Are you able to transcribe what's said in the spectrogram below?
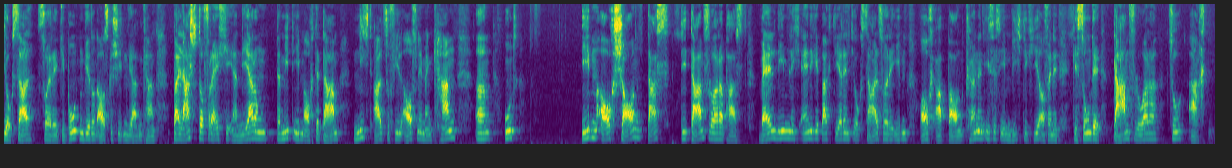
die Oxalsäure gebunden wird und ausgeschieden werden kann. Ballaststoffreiche Ernährung, damit eben auch der Darm nicht allzu viel aufnehmen kann ähm, und eben auch schauen, dass die Darmflora passt, weil nämlich einige Bakterien die Oxalsäure eben auch abbauen können, ist es eben wichtig, hier auf eine gesunde Darmflora zu achten.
